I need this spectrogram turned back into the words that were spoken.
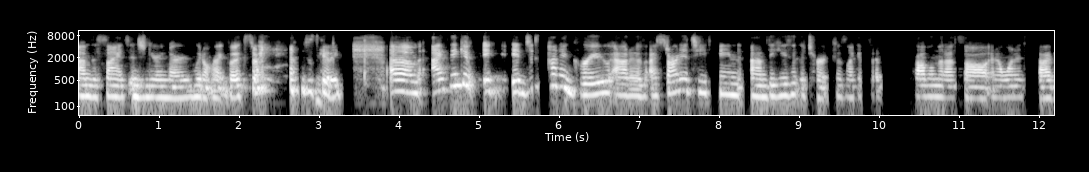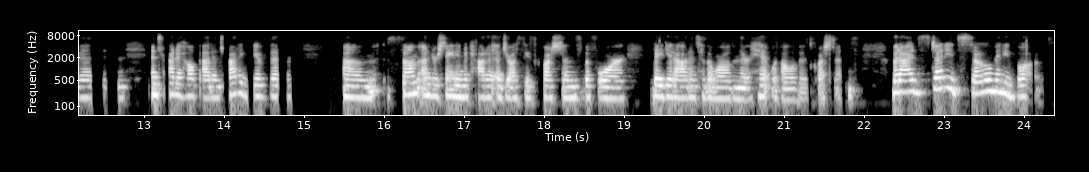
I'm the science engineering nerd. We don't write books, right? I'm just kidding. Um, I think it, it it just kind of grew out of I started teaching um, the youth at the church because, like I said, problem that I saw, and I wanted to dive in and, and try to help that and try to give them um, some understanding of how to address these questions before they get out into the world and they're hit with all of those questions. But I'd studied so many books,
